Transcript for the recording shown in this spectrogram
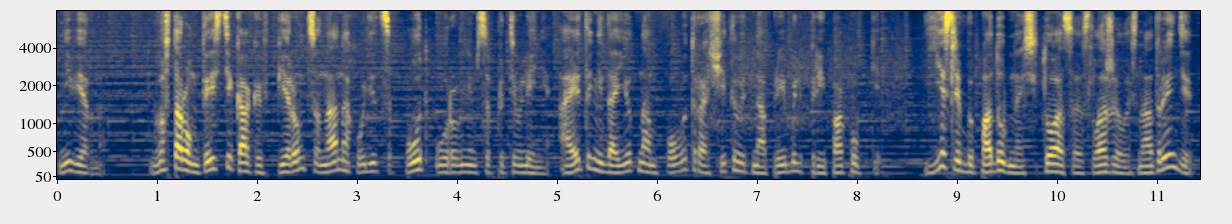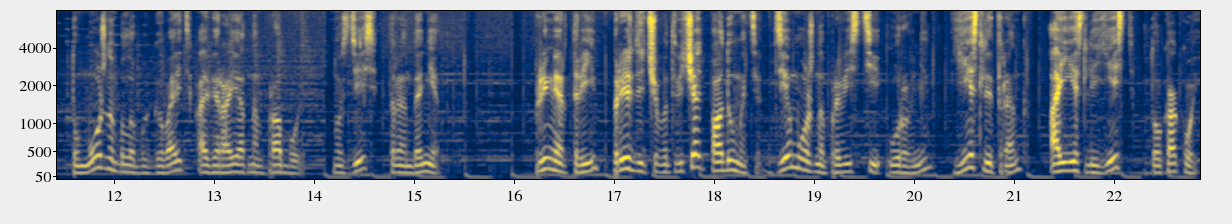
неверно. Во втором тесте, как и в первом, цена находится под уровнем сопротивления, а это не дает нам повод рассчитывать на прибыль при покупке. Если бы подобная ситуация сложилась на тренде, то можно было бы говорить о вероятном пробое, но здесь тренда нет. Пример 3. Прежде чем отвечать, подумайте, где можно провести уровни, есть ли тренд, а если есть, то какой.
